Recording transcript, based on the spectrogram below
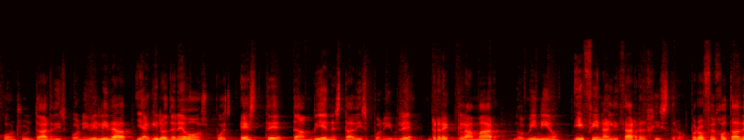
consultar disponibilidad y aquí lo tenemos, pues este también está disponible. Reclamar dominio y finalizar registro. profejd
